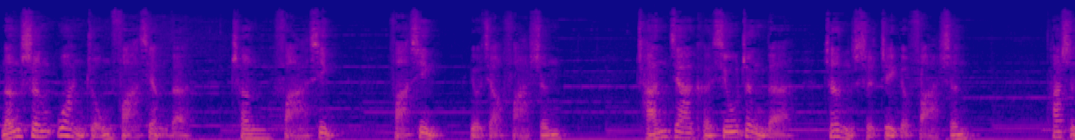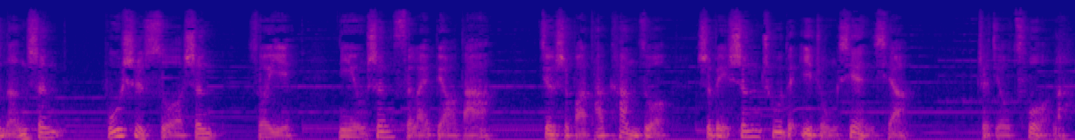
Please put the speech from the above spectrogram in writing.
能生万种法相的，称法性，法性又叫法身。禅家可修正的正是这个法身，它是能生，不是所生，所以你用生死来表达，就是把它看作。是被生出的一种现象，这就错了。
